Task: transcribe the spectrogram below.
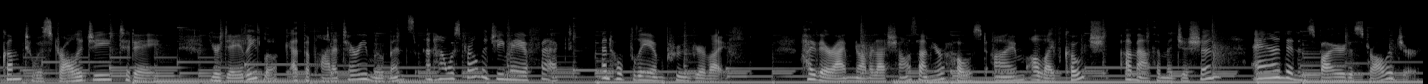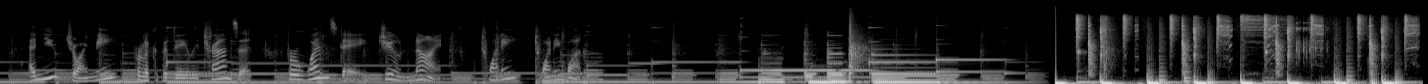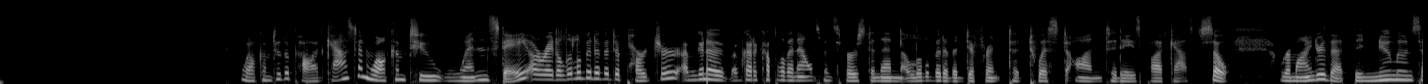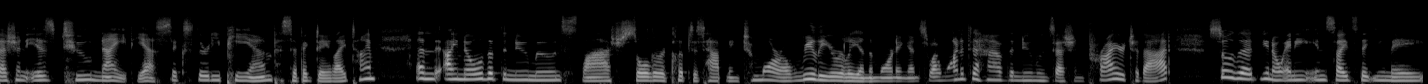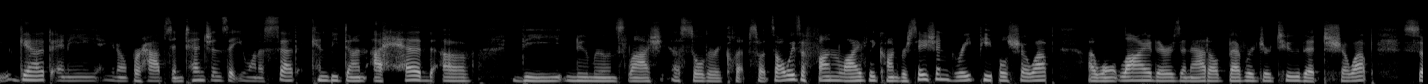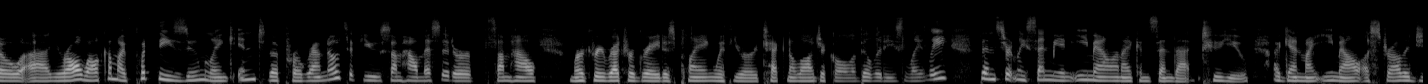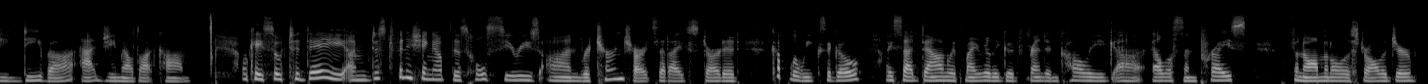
welcome to Astrology Today, your daily look at the planetary movements and how astrology may affect and hopefully improve your life. Hi there, I'm Norma Lachance. I'm your host. I'm a life coach, a mathematician, and an inspired astrologer. And you've joined me for look at the daily transit for Wednesday, June 9th, 2021. Welcome to the podcast and welcome to Wednesday. All right, a little bit of a departure. I'm going to I've got a couple of announcements first and then a little bit of a different uh, twist on today's podcast. So, Reminder that the new moon session is tonight. Yes, 6:30 p.m. Pacific Daylight Time. And I know that the new moon slash solar eclipse is happening tomorrow, really early in the morning. And so I wanted to have the new moon session prior to that, so that you know any insights that you may get, any you know perhaps intentions that you want to set, can be done ahead of the new moon slash a solar eclipse. So it's always a fun, lively conversation. Great people show up. I won't lie, there's an adult beverage or two that show up. So uh, you're all welcome. I've put the Zoom link into the program notes if you somehow miss it or somehow Mercury retrograde is playing with your technological abilities lately, then certainly send me an email and I can send that to you. Again, my email astrologydiva at gmail.com. Okay, so today I'm just finishing up this whole series on return charts that I've started a couple of weeks ago. I sat down with my really good friend and colleague, uh, Alison Price, phenomenal astrologer.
